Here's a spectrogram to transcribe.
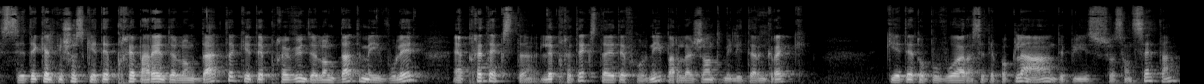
C'était quelque chose qui était préparé de longue date, qui était prévu de longue date, mais ils voulaient un prétexte. Le prétexte a été fourni par la junte militaire grecque qui était au pouvoir à cette époque-là, hein, depuis 67, hein,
